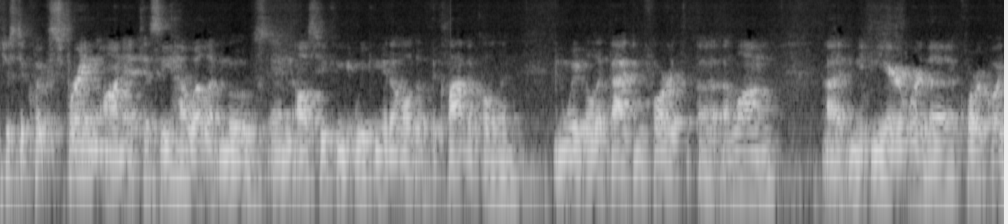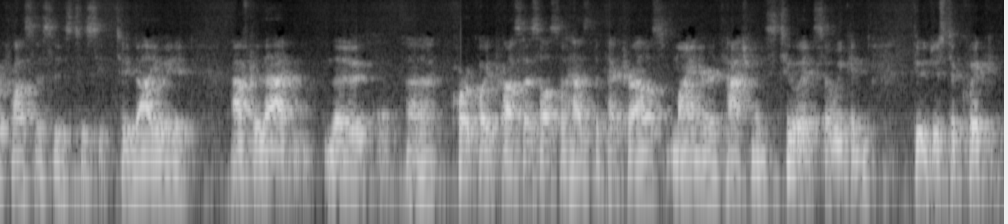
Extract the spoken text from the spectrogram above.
just a quick spring on it to see how well it moves and also can we can get a hold of the clavicle and, and wiggle it back and forth uh, along uh, near where the coracoid process is to see, to evaluate it. After that, the uh, coracoid process also has the pectoralis minor attachments to it, so we can do just a quick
